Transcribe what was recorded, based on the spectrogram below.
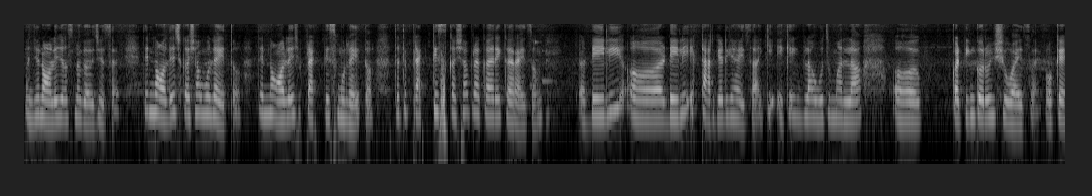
म्हणजे नॉलेज असणं गरजेचं आहे. ते नॉलेज कशामुळे येतं? ते नॉलेज प्रॅक्टिसमुळे येतं. तर ते प्रॅक्टिस कशा प्रकारे करायचं डेली डेली एक टार्गेट घ्यायचा की एक एक ब्लाऊज मला कटिंग करून शिवायचं आहे. ओके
